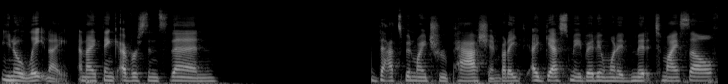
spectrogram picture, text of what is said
you know late night. And I think ever since then that's been my true passion. But I, I guess maybe I didn't want to admit it to myself.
